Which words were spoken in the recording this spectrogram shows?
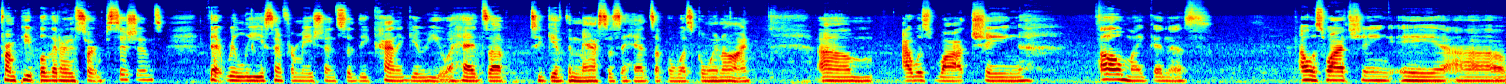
from people that are in certain positions that release information so they kind of give you a heads up to give the masses a heads up of what's going on. Um, I was watching, oh my goodness I was watching a uh,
